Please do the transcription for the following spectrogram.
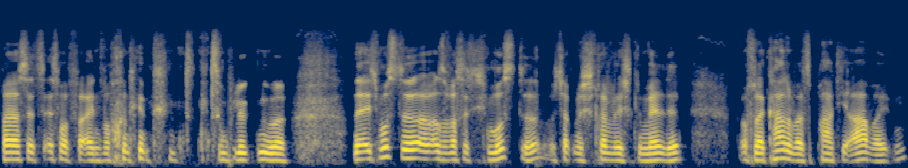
war das jetzt erstmal für ein Wochenende zum Glück nur. Na, ich musste, also was ich musste, ich habe mich freiwillig gemeldet, auf einer Karnevalsparty arbeiten.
